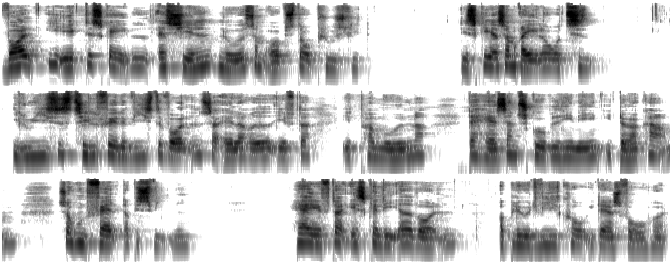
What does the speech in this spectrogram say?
Vold i ægteskabet er sjældent noget, som opstår pludseligt. Det sker som regel over tid. I Louises tilfælde viste volden sig allerede efter et par måneder, da Hassan skubbede hende ind i dørkarmen, så hun faldt og besvimede. Herefter eskalerede volden og blev et vilkår i deres forhold.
